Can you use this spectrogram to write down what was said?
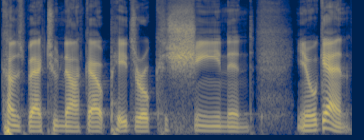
comes back to knock out Pedro Cachin. And, you know, again,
